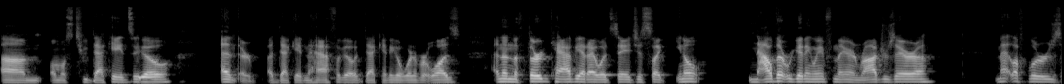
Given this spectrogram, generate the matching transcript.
um, almost two decades ago and or a decade and a half ago, a decade ago, whatever it was. And then the third caveat I would say is just like, you know, now that we're getting away from the Aaron Rodgers era, Matt LaFleur's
